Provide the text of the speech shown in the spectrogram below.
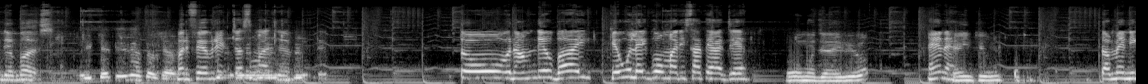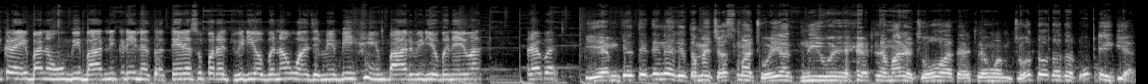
દે બસ. મારી ફેવરિટ ચશ્મા છે. તો રામદેવભાઈ કેવું લાગ્યું અમારી સાથે આજે? બહુ મજા આવી હે. ને? થેન્ક યુ તમે નીકળ્યા એ બાને હું બી બહાર નીકળી ને તો ટેરેસ ઉપર જ વીડિયો બનાવવા આજે. મેં બી બહાર વીડિયો બનાવ્યા. બરાબર. એ એમ કહેતી હતી ને કે તમે ચશ્મા જોયા જ નહીં હોય એટલે મારે જોવા હતા એટલે હું આમ જોતો હતો તો તૂટી ગયા.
